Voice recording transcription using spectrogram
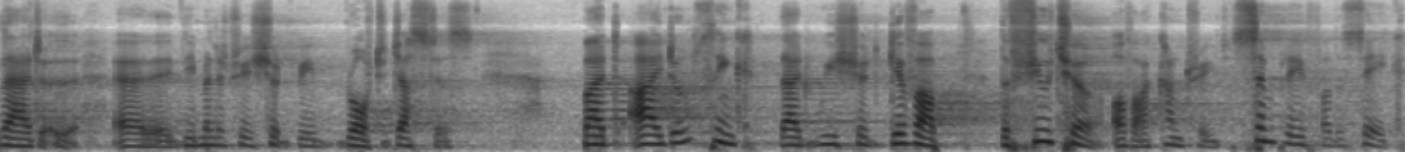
that uh, uh, the military should be brought to justice. But I don't think that we should give up the future of our country simply for the sake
